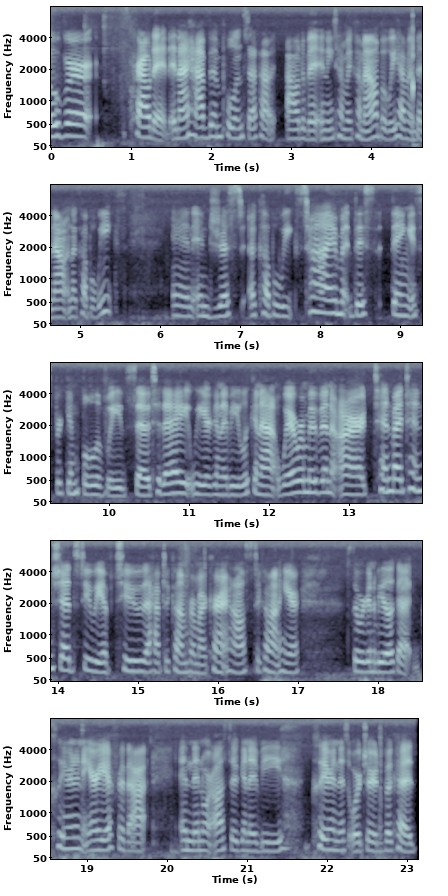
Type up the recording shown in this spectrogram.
overcrowded and I have been pulling stuff out, out of it anytime we come out, but we haven't been out in a couple weeks and in just a couple weeks time this thing is freaking full of weeds. So today we are going to be looking at where we're moving our 10 by 10 sheds to. We have two that have to come from our current house to come out here. So we're going to be looking at clearing an area for that. And then we're also going to be clearing this orchard because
